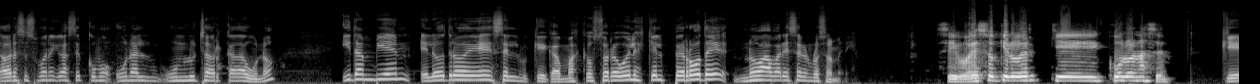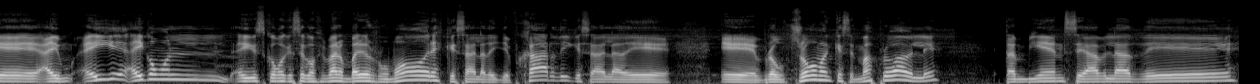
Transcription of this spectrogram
ahora se supone que va a ser como una, un luchador cada uno. Y también el otro es el que más causó revuelo, es que el perrote no va a aparecer en WrestleMania. Sí, pues eso quiero ver que, cómo lo hacer. Que hay, hay, hay como el- hay como que se confirmaron varios rumores, que se habla de Jeff Hardy, que se habla de eh, Braun Strowman, que es el más probable. También se habla de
